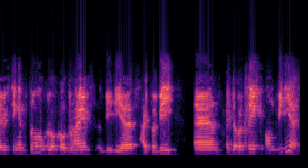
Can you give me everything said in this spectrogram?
everything installed, local drives, VDS, Hyper-V, and I double click on VDS.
